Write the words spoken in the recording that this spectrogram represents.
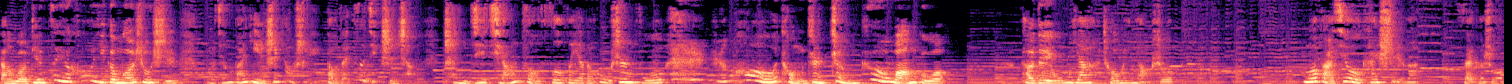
当我变最后一个魔术时，我将把隐身药水倒在自己身上，趁机抢走苏菲亚的护身符，然后统治整个王国。他对乌鸦、愁眉鸟说。魔法秀开始了，赛克说：“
